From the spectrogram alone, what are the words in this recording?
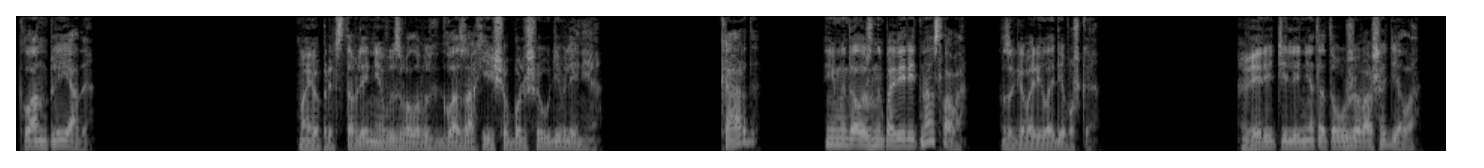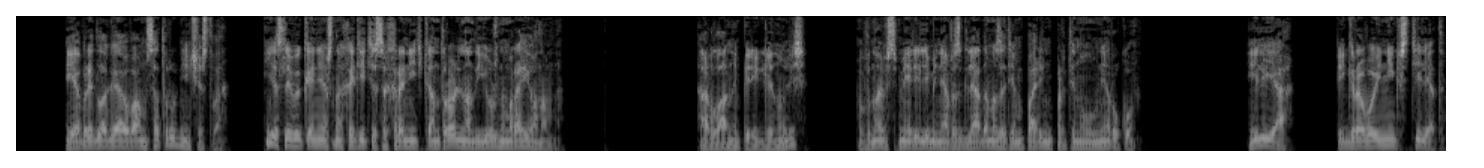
клан Плеяды. Мое представление вызвало в их глазах еще большее удивление. «Кард? И мы должны поверить на слово?» — заговорила девушка. «Верить или нет, это уже ваше дело. Я предлагаю вам сотрудничество, если вы, конечно, хотите сохранить контроль над Южным районом. Орланы переглянулись, вновь смерили меня взглядом, а затем парень протянул мне руку. Илья, игровой ник «Стилет»,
